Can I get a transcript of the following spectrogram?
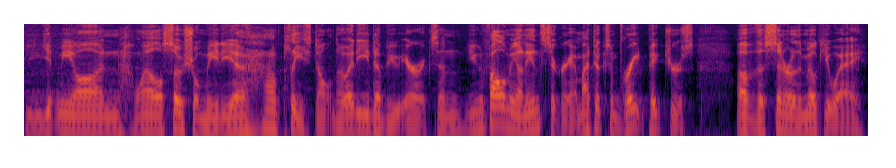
You can get me on, well, social media. Oh, please don't, though, at EW Erickson. You can follow me on Instagram. I took some great pictures of the center of the Milky Way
